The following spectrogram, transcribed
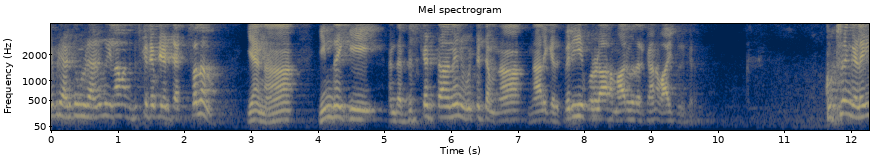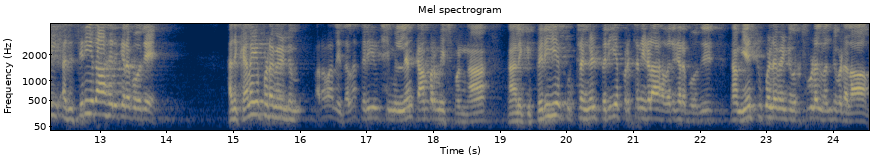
எப்படி அடுத்தவங்களுடைய அனுமதி இல்லாமல் அந்த பிஸ்கட் எப்படி எடுத்தேன் சொல்லணும். ஏன்னா இன்றைக்கு அந்த பிஸ்கட் தானேன்னு விட்டுட்டோம்னா நாளைக்கு அது பெரிய பொருளாக மாறுவதற்கான வாய்ப்பு இருக்கிறது. குற்றங்களை அது சிறியதாக இருக்கிற போதே அது களையப்பட வேண்டும். பரவாயில்ல இதெல்லாம் பெரிய விஷயம் இல்லைன்னு காம்ப்ரமைஸ் பண்ணால் நாளைக்கு பெரிய குற்றங்கள் பெரிய பிரச்சனைகளாக வருகிற போது நாம் ஏற்றுக்கொள்ள வேண்டிய ஒரு சூழல் வந்து விடலாம்.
